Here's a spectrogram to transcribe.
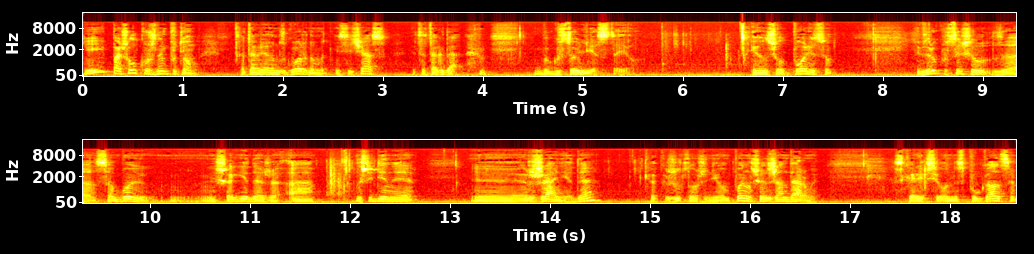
и пошел кружным путем. А там рядом с городом, это не сейчас, это тогда, густой лес стоял. И он шел по лесу, и вдруг услышал за собой не шаги даже, а лошадиное э, ржание, да, как ржут лошади. Он понял, что это жандармы. Скорее всего, он испугался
